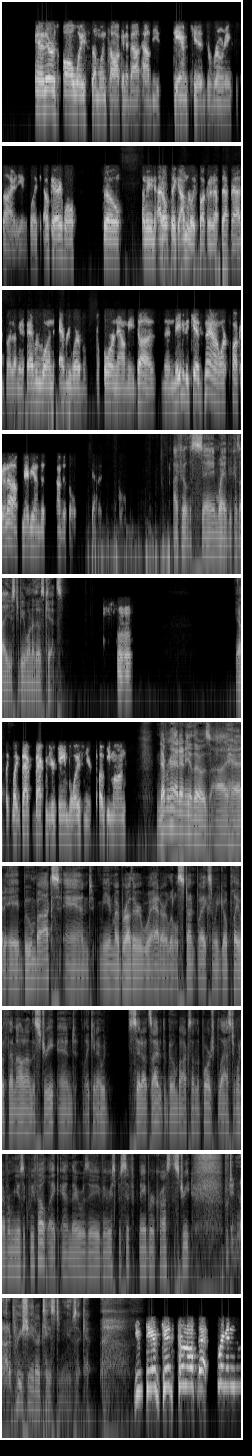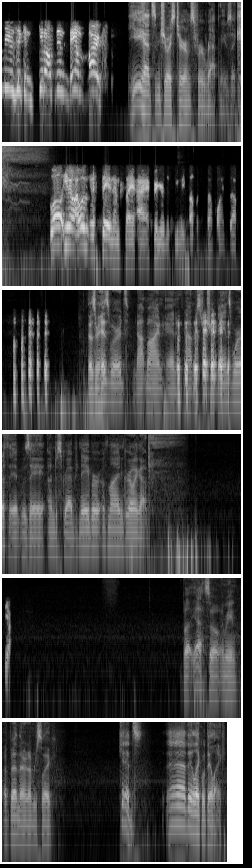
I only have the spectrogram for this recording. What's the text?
and there's always someone talking about how these damn kids are ruining society. And it's like, okay, well, so I mean, I don't think I'm really fucking it up that bad, but I mean, if everyone everywhere before now me does, then maybe the kids now aren't fucking it up. Maybe I'm just I'm just old. Got it I feel the same way because I used to be one of those kids. hmm Yep. Like like back back with your Game Boys and your Pokemon. Never had any of those. I had a boombox, and me and my brother had our little stunt bikes, and we'd go play with them out on the street, and like you know, we'd sit outside with the boombox on the porch, blasting whatever music we felt like. And there was a very specific neighbor across the street who did not appreciate our taste in music. You damn kids, turn off that friggin' music and get off them damn bikes. He had some choice terms for rap music. Well, you know, I wasn't gonna say them because I, I figured this would be public at some point. So Those are his words, not mine, and not Mr. Tripp Ainsworth. It was a undescribed neighbor of mine growing up. Yeah. But yeah, so I mean, I've been there, and I'm just like, kids, eh, they like what they like.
